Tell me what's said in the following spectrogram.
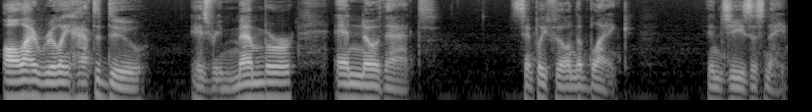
all I really have to do is remember and know that. Simply fill in the blank in Jesus' name.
